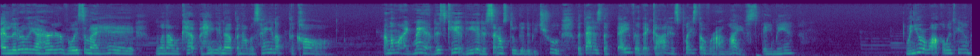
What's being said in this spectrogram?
And literally, I heard her voice in my head when I kept hanging up and I was hanging up the call. And I'm like, man, this can't be it. It sounds too good to be true. But that is the favor that God has placed over our lives. Amen. When you are walking with Him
